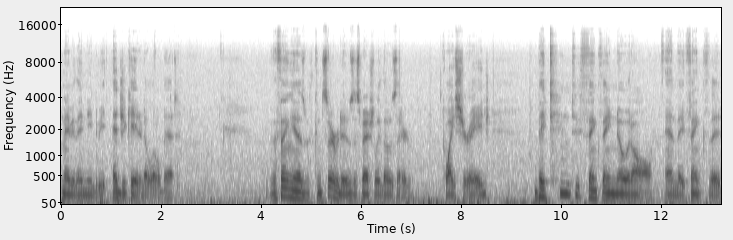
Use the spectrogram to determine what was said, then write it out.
maybe they need to be educated a little bit. The thing is, with conservatives, especially those that are twice your age, they tend to think they know it all, and they think that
